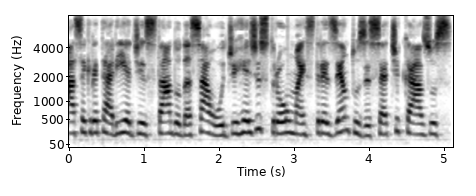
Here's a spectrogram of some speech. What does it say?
A Secretaria de Estado da Saúde registrou mais 307 casos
